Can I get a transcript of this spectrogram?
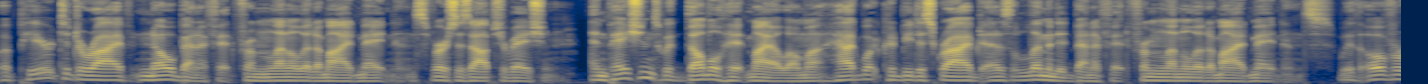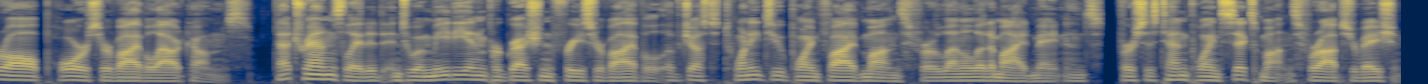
appeared to derive no benefit from lenalidomide maintenance versus observation, and patients with double hit myeloma had what could be described as limited benefit from lenalidomide maintenance, with overall poor survival outcomes. That translated into a median progression free survival of just 22.5 months for lenalidomide maintenance versus 10.6 months for observation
